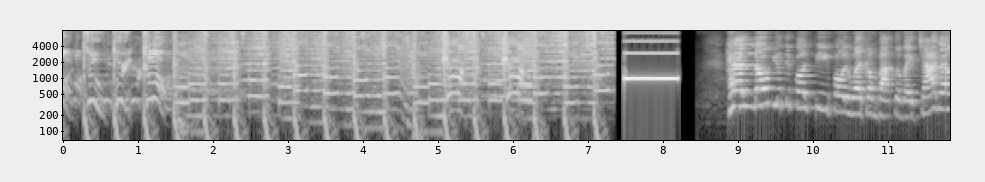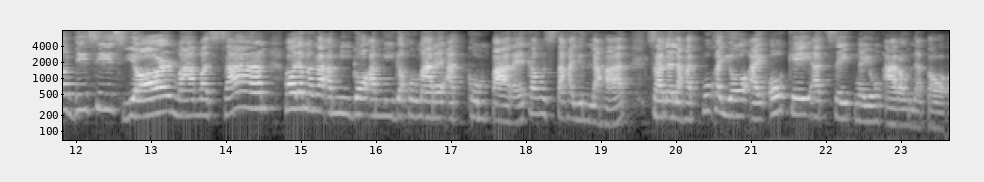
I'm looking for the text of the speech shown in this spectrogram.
One, two, beautiful people! Welcome back to my channel. This is your Mama Sam. Hola mga amigo, amiga, kumare at kumpare. Kamusta kayong lahat? Sana lahat po kayo ay okay at safe ngayong araw na to.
